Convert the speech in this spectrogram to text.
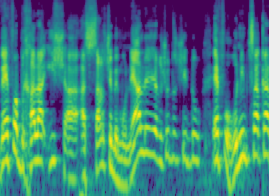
ואיפה בכלל האיש, השר שממונה על רשות רשות השידור? איפה הוא? נמצא כאן?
